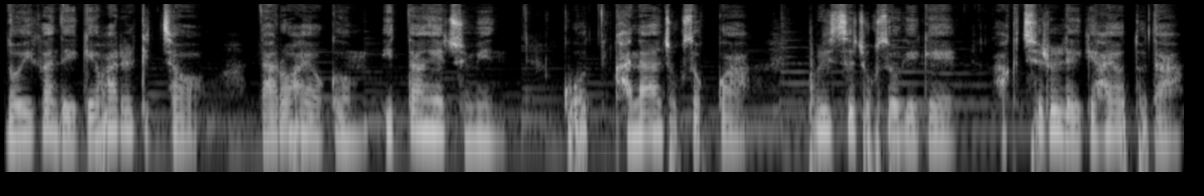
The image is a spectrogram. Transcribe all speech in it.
너희가 내게 화를 끼쳐 나로 하여금 이 땅의 주민 곧 가나안 족속과 브리스 족속에게 악취를 내게 하였도다.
